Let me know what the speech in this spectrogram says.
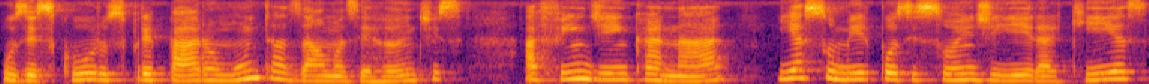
Os escuros preparam muitas almas errantes a fim de encarnar e assumir posições de hierarquias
